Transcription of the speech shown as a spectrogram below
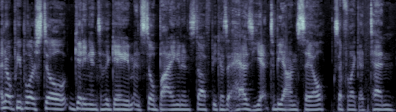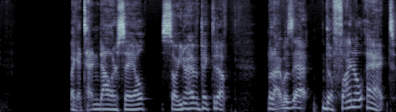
I know people are still getting into the game and still buying it and stuff because it has yet to be on sale except for like a 10 like a $10 sale. So you know I haven't picked it up. But I was at the final act,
